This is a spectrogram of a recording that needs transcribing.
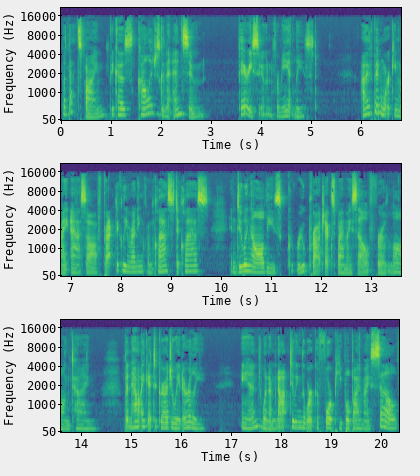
But that's fine, because college is going to end soon. Very soon, for me at least. I've been working my ass off, practically running from class to class and doing all these group projects by myself for a long time. But now I get to graduate early. And when I'm not doing the work of four people by myself,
